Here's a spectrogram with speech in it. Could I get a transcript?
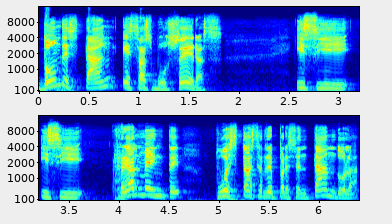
¿Dónde están esas voceras? Y si, y si realmente tú estás representándola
